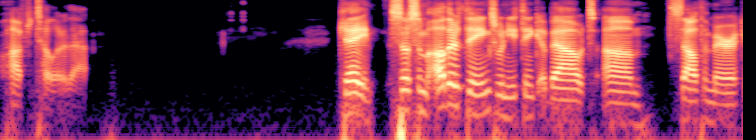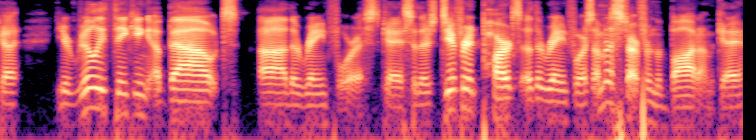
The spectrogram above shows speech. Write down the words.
I'll have to tell her that. Okay, so some other things when you think about um, South America, you're really thinking about uh, the rainforest. Okay, so there's different parts of the rainforest. I'm going to start from the bottom. Okay,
